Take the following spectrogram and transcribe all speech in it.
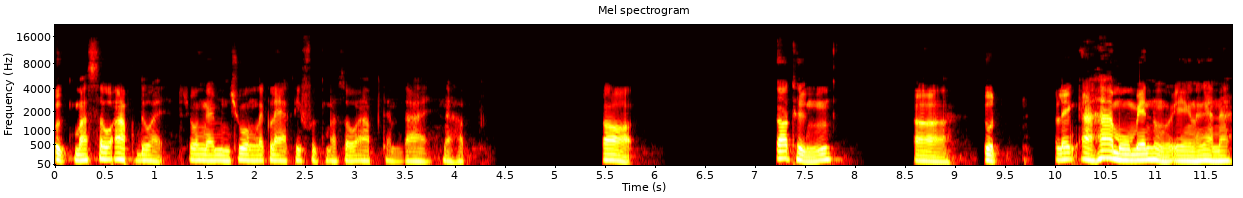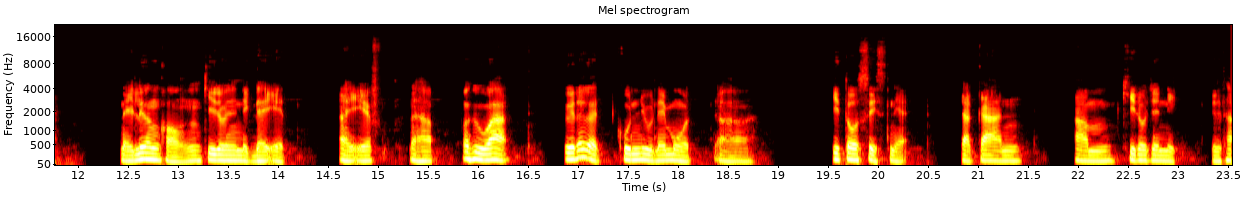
ฝึก muscle up ด้วย ช่วงนั้นเป็นช่วงแรก ๆ ที่ฝึก muscle up จำได้นะครับ ก็ ก็ถึงจุดเล็ก aha moment ของตัวเองแล้วกันนะ ในเรื่องของ ketogenic diet IF นะครับ ก็คือว่า คือถ้าเกิดคุณอยู่ในโหมด ketosis เนี่ย จากการทำ ketogenic หรือท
